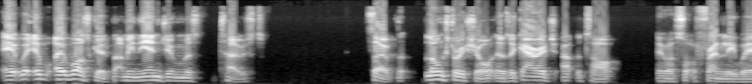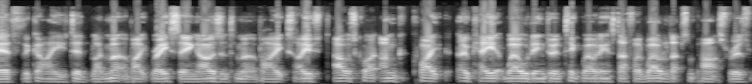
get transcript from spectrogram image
It, it, it was good, but I mean, the engine was toast. So, long story short, there was a garage up the top. They were sort of friendly with the guy who did like motorbike racing. I was into motorbikes. I used, I was quite, I'm quite okay at welding, doing TIG welding and stuff. I'd welded up some parts for his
